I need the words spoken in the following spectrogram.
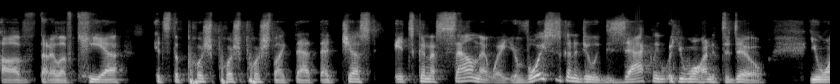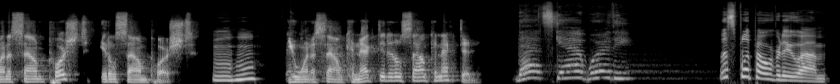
of that i love kia it's the push push push like that that just it's going to sound that way your voice is going to do exactly what you want it to do you want to sound pushed it'll sound pushed Mm-hmm. you want to sound connected it'll sound connected That's get Worthy. Let's flip over to um,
